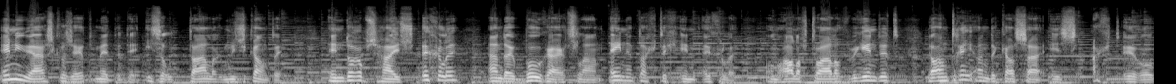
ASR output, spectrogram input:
een nieuwjaarsconcert met de Iseltaler muzikanten. In dorpshuis Uggelen aan de Bogaertslaan 81 in Uggelen. Om half 12 begint het. De entree aan de kassa is 8,50 euro.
